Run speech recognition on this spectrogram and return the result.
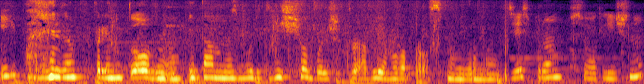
и поедем в принтовню. И там у нас будет еще больше проблем и вопросов, наверное. Здесь прям все отлично.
